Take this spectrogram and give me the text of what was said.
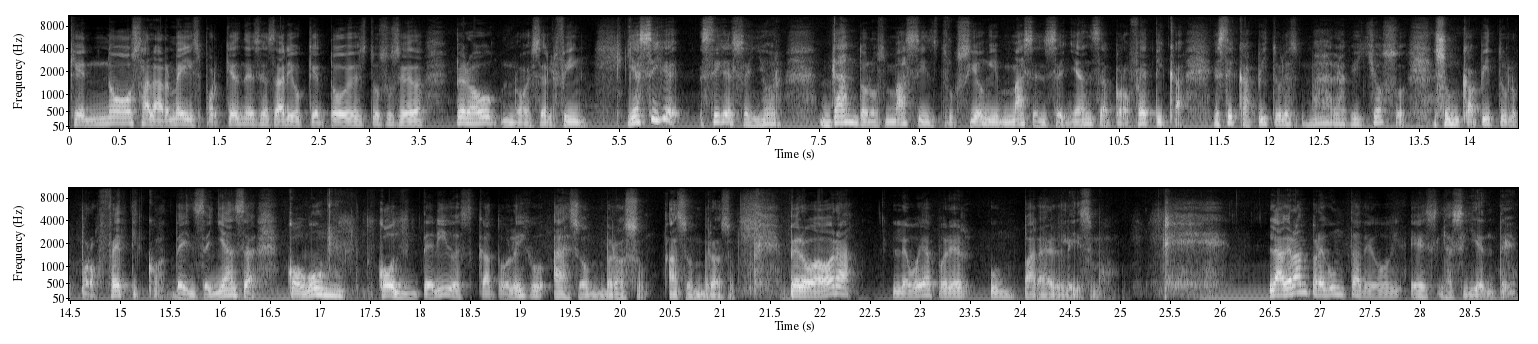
que no os alarméis porque es necesario que todo esto suceda, pero aún no es el fin. Ya sigue, sigue el Señor dándonos más instrucción y más enseñanza profética. Este capítulo es maravilloso. Es un capítulo profético de enseñanza con un contenido escatológico asombroso, asombroso. Pero ahora le voy a poner un paralelismo. La gran pregunta de hoy es la siguiente.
